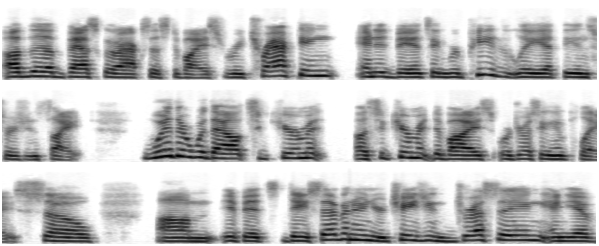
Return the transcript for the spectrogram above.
of the vascular access device, retracting and advancing repeatedly at the insertion site, with or without securement, a securement device or dressing in place. So um, if it's day seven and you're changing dressing and you have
